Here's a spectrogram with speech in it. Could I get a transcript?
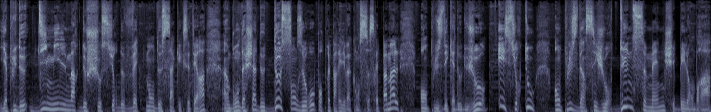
il y a plus de 10 000 marques de chaussures, de vêtements, de sacs, etc. Un bon d'achat de 200 euros pour préparer les vacances. Ce serait pas mal, en plus des cadeaux du jour et surtout en plus d'un séjour d'une semaine chez Bellambra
